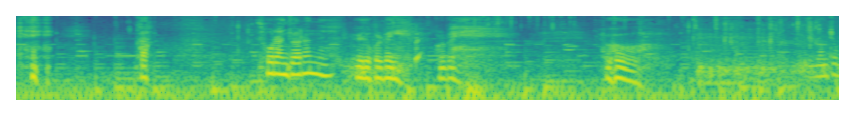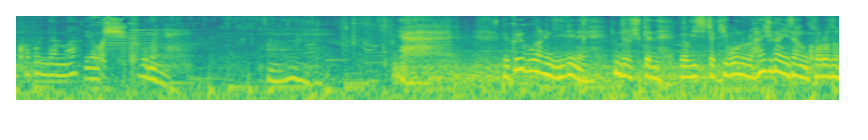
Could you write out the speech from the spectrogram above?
소란 줄 알았네 여기도 골뱅이 골뱅이. 호호 이건 좀 커 보인다 마? 역시 크구만요. 음. 야 끌고 가는 게 일이네. 힘들어 죽겠네. 여기 진짜 기본으로 1시간 이상 걸어서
